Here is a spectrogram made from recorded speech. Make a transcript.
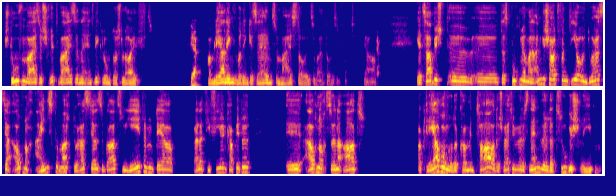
stufenweise, schrittweise eine Entwicklung durchläuft. Ja. Vom Lehrling über den Gesellen zum Meister und so weiter und so fort. Ja. Jetzt habe ich äh, äh, das Buch mir mal angeschaut von dir und du hast ja auch noch eins gemacht. Du hast ja sogar zu jedem der relativ vielen Kapitel äh, auch noch so eine Art Erklärung oder Kommentar oder ich weiß nicht, wie man das nennen will, dazu geschrieben.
